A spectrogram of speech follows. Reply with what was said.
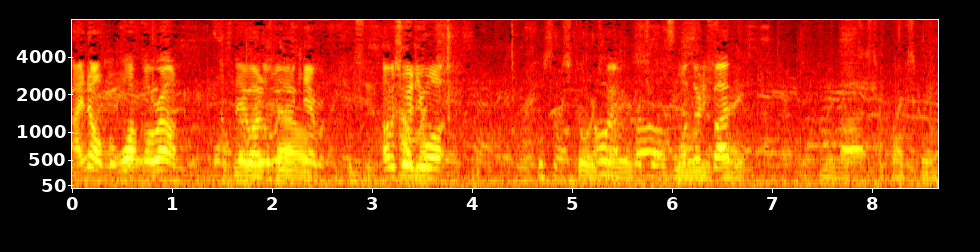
I know, but walk around. Stay out of the way of the camera. How much weight do you want? Storage areas. 135? Maybe just a blank screen.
